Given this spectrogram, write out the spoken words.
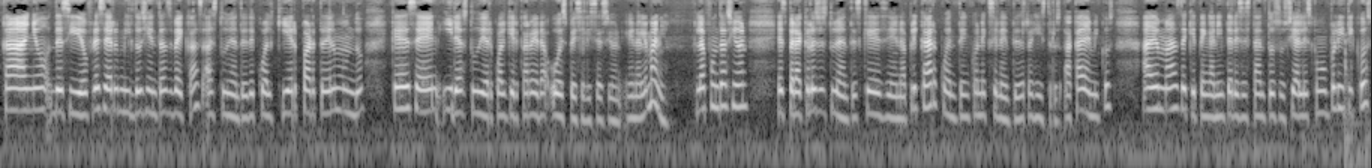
cada año decide ofrecer 1.200 becas a estudiantes de cualquier parte del mundo que deseen ir a estudiar cualquier carrera o especialización en Alemania. La Fundación espera que los estudiantes que deseen aplicar cuenten con excelentes registros académicos, además de que tengan intereses tanto sociales como políticos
